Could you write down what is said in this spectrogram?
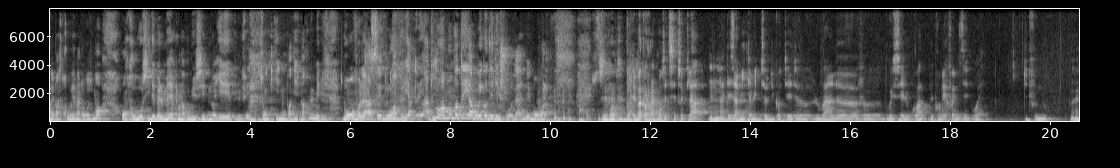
n'a pas retrouvées malheureusement. On retrouve aussi des belles-mères qu'on a voulu essayer de noyer, et qui n'ont pas disparu. Mais bon, voilà, c'est toujours un peu. Il y, a, il y a toujours un bon côté et un mauvais côté des choses. Hein, mais bon, voilà. C'est pour la petite blague. Et moi, quand je raconte ces trucs-là Mhm. à des amis qui habitent du côté de Louvain-Neuve, euh, Bruxelles ou quoi, les premières fois, ils me disaient Ouais, tu te fous de nous. Ouais.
